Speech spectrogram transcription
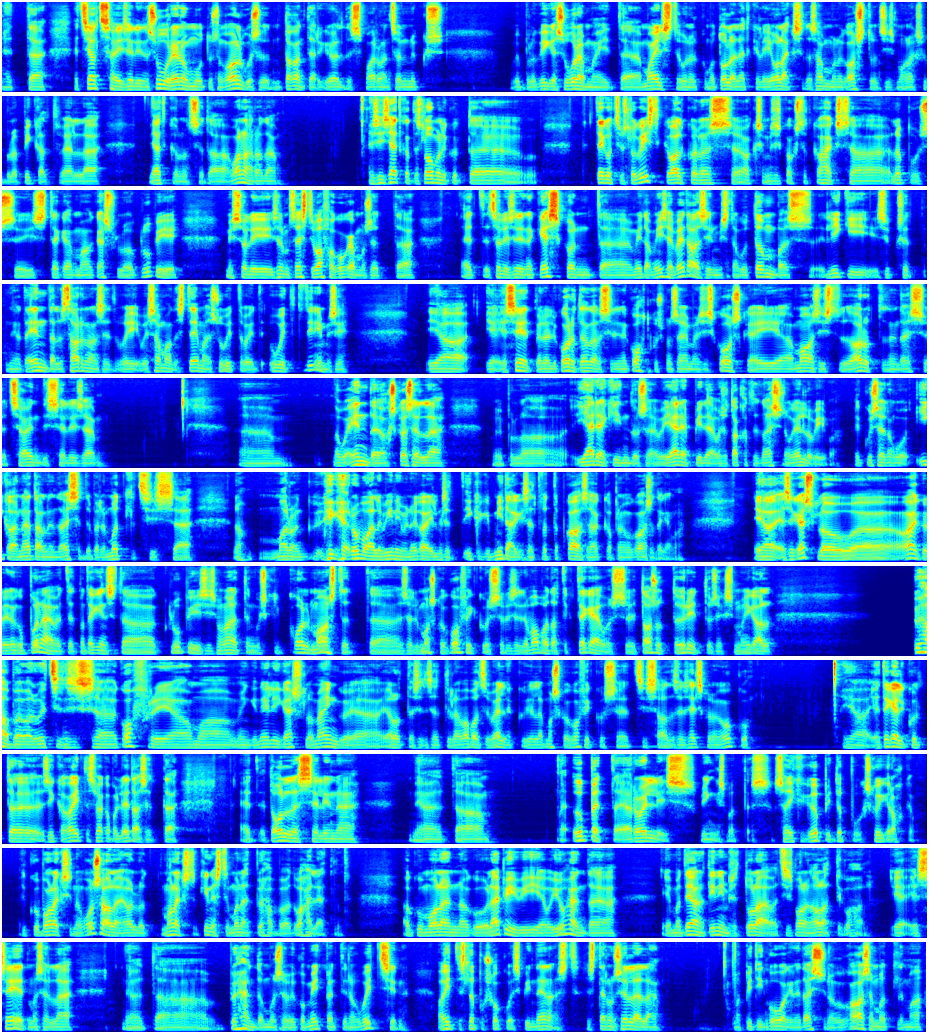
et, et sealt sai selline suur elumuutus nagu alguse, tagantjärgi öeldes ma arvan, et see on üks võib-olla kõige suuremaid milstoned, kui ma tollel hetkel ei oleks seda sammu nagu astunud, siis ma oleks võib-olla pikalt veel jätkanud seda vana rada. ja siis jätkates loomulikult tegutsemist logistika valdkonnas, hakkasime siis kaks tuhat kaheksa lõpus siis tegema Cashflow klubi, mis oli selles mõttes hästi vahva kogemus, et et see oli selline keskkond, mida ma ise vedasin, mis nagu tõmbas ligi siuksed nii-öelda endale sarnased või, või samadest teemadest huvitavaid, huvitatud inimesi. Ja, ja, ja see, et meil oli kord nädalas selline koht, kus me saime siis koos käia, maas istuda, arutada neid asju, et see andis sellise ähm, nagu enda jaoks ka selle võib-olla järjekindluse või järjepidevuse, et hakata neid asju nagu ellu viima. et kui sa nagu iga nädal nende asjade peale mõtled, siis äh, noh, ma arvan, kõige rumalam inimene ka ilmselt ikkagi midagi sealt võtab kaasa, hakkab nagu kaasa tegema. Ja, ja see cashflow äh, aeg oli nagu põnev, et, et ma tegin seda klubi, siis ma mäletan kuskil kolm aastat, äh, see oli Moskva kohvikus, see oli selline vabatahtlik tegevus, see oli tasuta üritus, eks ma igal pühapäeval võtsin siis äh, kohvri ja oma mingi neli cashflow mängu ja jalutasin sealt üle Vabaduse väljaku jälle Moskva kohvikusse, et siis saada selle seltskonnaga kokku. ja, ja tegelikult see ikkagi aitas väga palju edasi, et, et, et olles selline nii-öelda õpetaja rollis mingis mõttes, sa ikkagi õpid lõpuks kõige rohkem. Et kui ma oleksin nagu osaleja olnud, ma oleks kindlasti mõned pühapäevad vahele jätnud. aga kui ma olen nagu läbiviija või juhendaja ja ma tean, et inimesed tulevad, siis ma olen alati kohal ja, ja see, et ma selle nii-öelda pühendumuse või commitment'i nagu võtsin, aitas lõpuks kokkuvõttes mind ennast, sest tänu sellele ma pidin kogu aeg neid asju nagu kaasa mõtlema.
